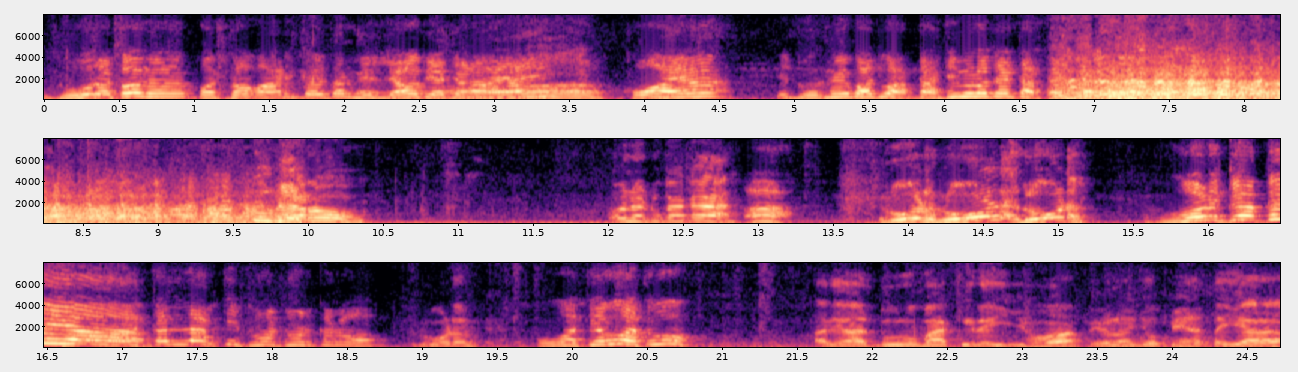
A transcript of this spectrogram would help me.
ઢોર હતો ને બધો વાડી ગયો તાર મિલ્યા બે જણા આયા ઈ. હો આયા એ ઢોર ને બાજુ આ કાઢી મેલો જાય તાર. નટુ બેરો. ઓ નટુ કાકા હા. રોડ રોડ રોડ. રોડ કે કયા કલાકથી કલાકથી ઢોર ઢોર કરો. રોડ. ઓ તેવું હતું? અરે યાર દૂરો બાકી રહી ગયો હો. પેલો જો પેનો તૈયાર હે.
